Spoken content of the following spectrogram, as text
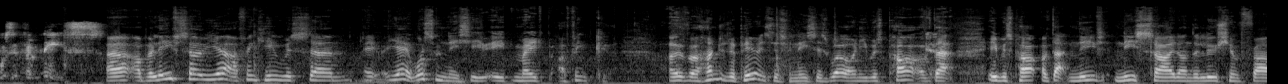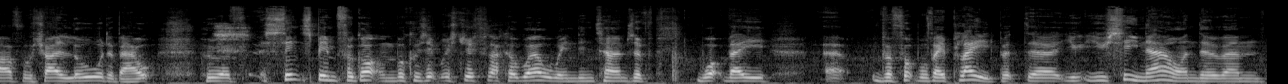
was it from Nice? Uh, I believe so. Yeah, I think he was. Um, it, yeah, it was from Nice. He, he made, I think, over hundred appearances for Nice as well, and he was part of that. He was part of that Nice, nice side under Lucien Favre, which I laud about, who have since been forgotten because it was just like a whirlwind in terms of what they. Uh, the football they played, but uh, you you see now under um,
